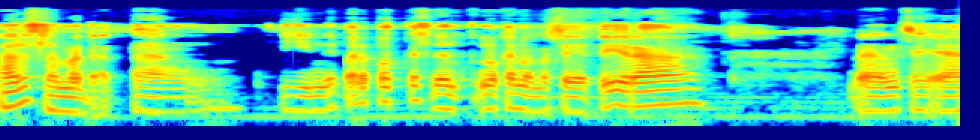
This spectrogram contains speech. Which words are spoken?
Halo, selamat datang. Ini pada podcast dan perkenalkan nama saya Tira. Dan saya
